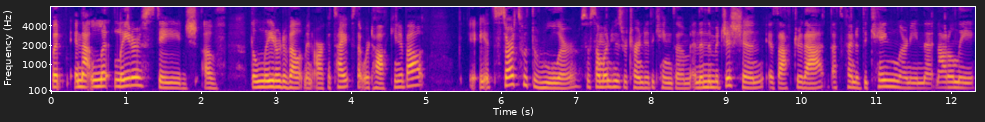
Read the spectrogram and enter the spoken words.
But in that l- later stage of the later development archetypes that we're talking about, it starts with the ruler, so someone who's returned to the kingdom, and then the magician is after that. That's kind of the king learning that not only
